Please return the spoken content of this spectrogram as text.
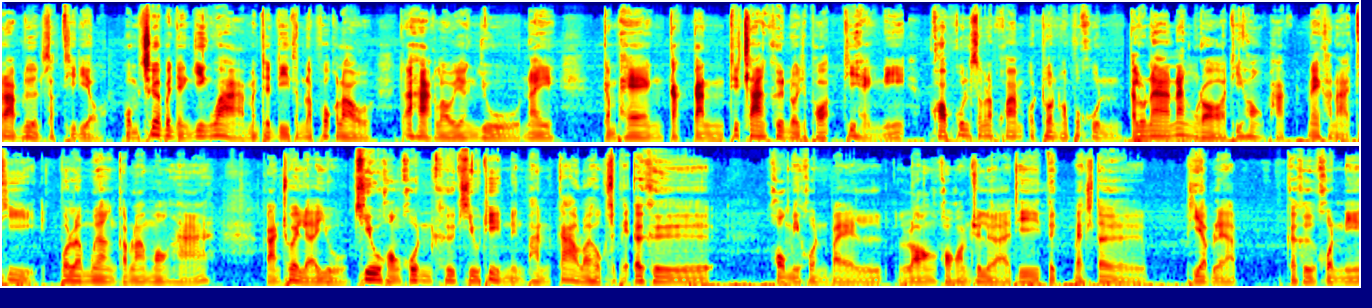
ราบรื่นสักทีเดียว ผมเชื่อเป็นอย่างยิ่งว่ามันจะดีสำหรับพวกเรา ถ้าหากเรายังอยู่ใน กำแพงกักกันที่สร้างขึ้นโดยเฉพาะที่แห่งนี้ ขอบคุณสำหรับความอดทนของพวกคุณ กรุณานั่งรอที่ห้องพัก ในขณะที่พลเมืองกำลังมองหาการช่วยเหลืออยู่ คิวของคุณคือคิวที่ 1961 ก็คือ คงมีคนไปร้องขอความช่วยเหลือที่ตึกแบ็กสเตอร์เพียบเลยครับ ก็คือคนนี้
